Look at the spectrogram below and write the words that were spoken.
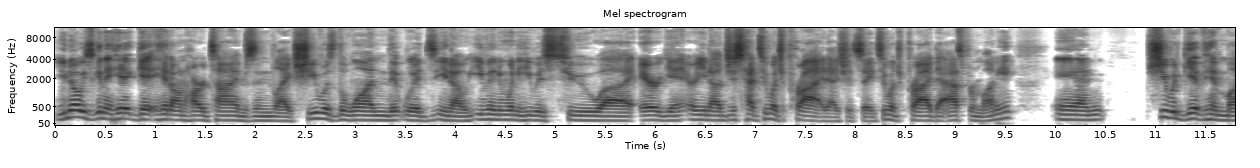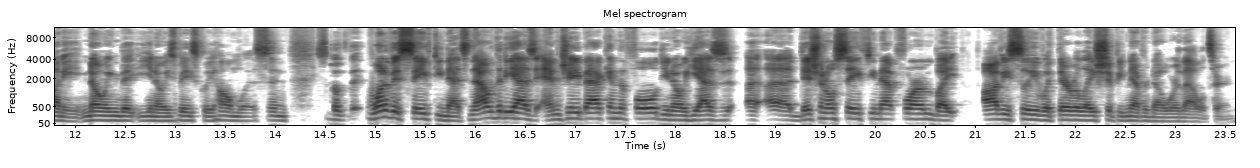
you know he's gonna hit get hit on hard times and like she was the one that would you know even when he was too uh, arrogant or you know just had too much pride i should say too much pride to ask for money. And she would give him money knowing that you know he's basically homeless. And so th- one of his safety nets now that he has mj back in the fold you know he has an additional safety net for him but obviously with their relationship you never know where that will turn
